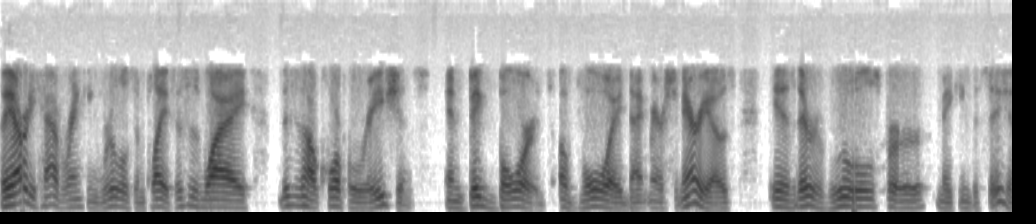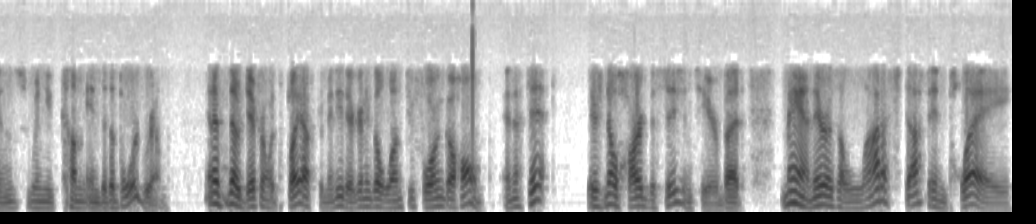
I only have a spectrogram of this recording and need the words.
They already have ranking rules in place. This is why this is how corporations and big boards avoid nightmare scenarios is there are rules for making decisions when you come into the boardroom. And it's no different with the playoff committee. They're going to go one through four and go home, and that's it. There's no hard decisions here. But man, there is a lot of stuff in play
